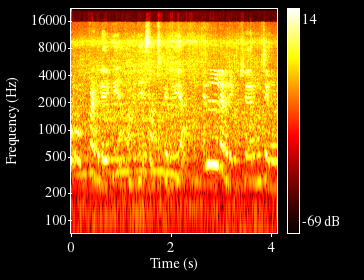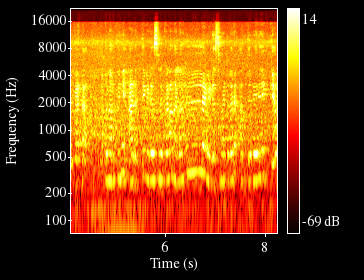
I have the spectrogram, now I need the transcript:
ഉറപ്പായിട്ട് ലൈക്ക് ചെയ്യുക കമന്റ് ചെയ്യുക സബ്സ്ക്രൈബ് ചെയ്യുക. എല്ലാവരേക്കും ഷെയർ കൂടി ചെയ്ത് കൊടുക്കാം കേട്ടോ. നമുക്ക് നമുക്കിനി അടുത്ത വീഡിയോസിൽ കാണാം. നല്ല നല്ല വീഡിയോസുമായിട്ട് വരെ. അതുവരേക്കും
